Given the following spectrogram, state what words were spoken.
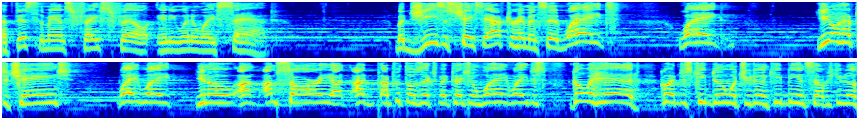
At this, the man's face fell and he went away sad. But Jesus chased after him and said, Wait, wait, you don't have to change. Wait, wait, you know, I, am sorry. I, I, I, put those expectations. Wait, wait, just go ahead. Go ahead, just keep doing what you're doing. Keep being selfish. Keep doing.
